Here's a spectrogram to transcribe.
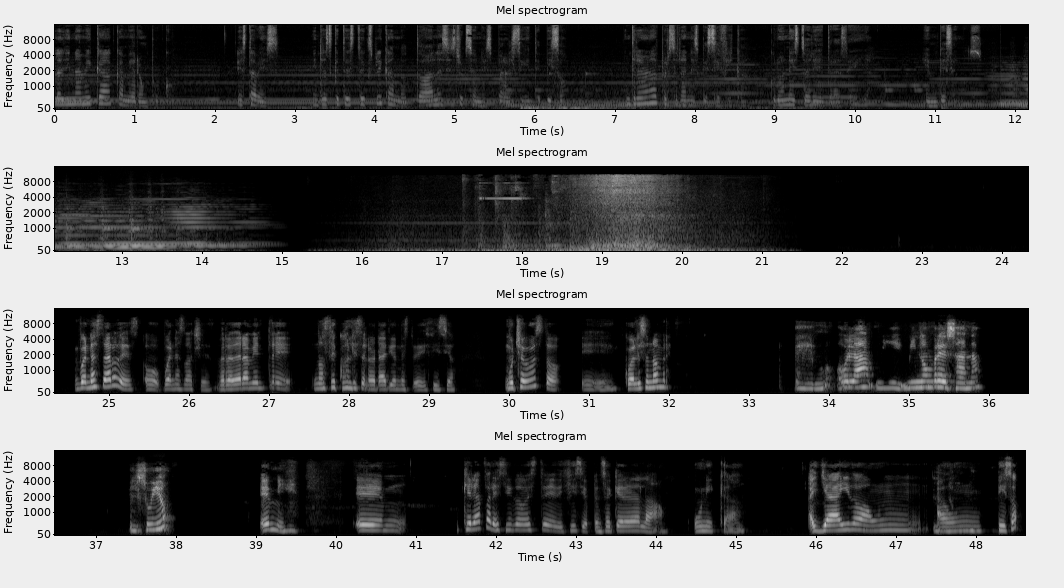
La dinámica cambiará un poco. Esta vez, mientras que te estoy explicando todas las instrucciones para el siguiente piso, entrará una persona en específica con una historia detrás de ella. Empecemos. Buenas tardes o buenas noches. Verdaderamente no sé cuál es el horario en este edificio. Mucho gusto. Eh, ¿cuál es su nombre? Eh, hola, mi, mi nombre es Ana. ¿El suyo? Emi. Em, ¿qué le ha parecido este edificio? Pensé que era la única. ¿Ya ha ido a un, a un piso?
